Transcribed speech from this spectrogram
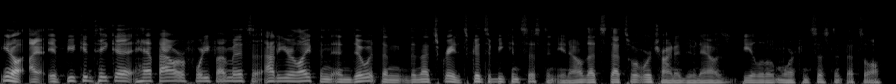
you know, I, if you can take a half hour, forty five minutes out of your life and, and do it, then then that's great. It's good to be consistent. You know, that's that's what we're trying to do now is be a little more consistent. That's all.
